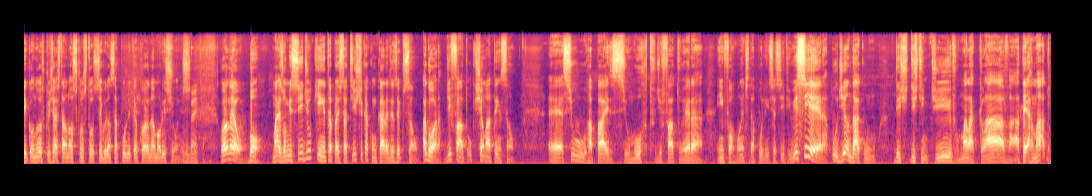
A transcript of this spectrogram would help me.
Aqui conosco já está o nosso consultor de segurança pública, Coronel Maurício Nunes. Tudo bem, Coronel, bom, mais homicídio que entra para a estatística com cara de execução. Agora, de fato, o que chama a atenção é se o rapaz, se o morto, de fato era informante da Polícia Civil. E se era, podia andar com distintivo, malaclava, até armado?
